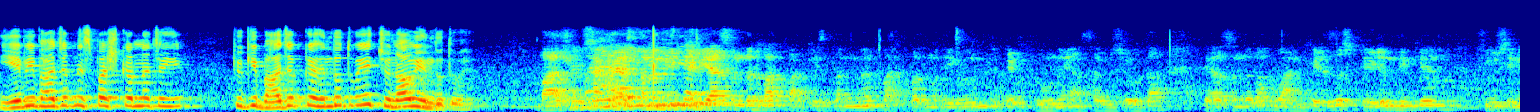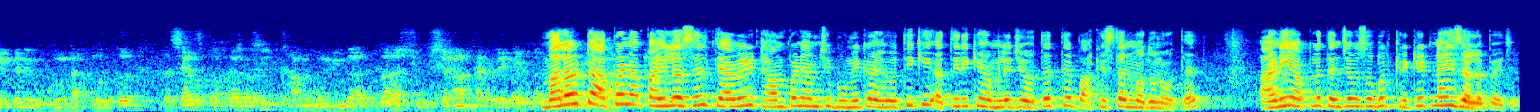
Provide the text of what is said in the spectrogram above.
ये भी भाजपा ने स्पष्ट करना चाहिए, क्योंकि भाजपा का हिंदुत्व ये चुनावी हिंदुत्व है। पाकिस्ताननं भारतामध्ये येऊन क्रिकेट खेळू नये असा विषय होता. त्या संदर्भात वानखेडचं स्टेडियम देखील शिवसेनेकडे उघडून टाकलं होतं तशाच प्रकारची ठाम भूमिका आता शिवसेना ठाकरे मला वाटतं आपण पाहिलं असेल त्यावेळी ठामपणे आमची भूमिका ही होती की अतिरेकी हमले जे होतात ते पाकिस्तानमधून होत आहेत. आणि आपलं त्यांच्यासोबत क्रिकेट नाही झालं पाहिजे.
